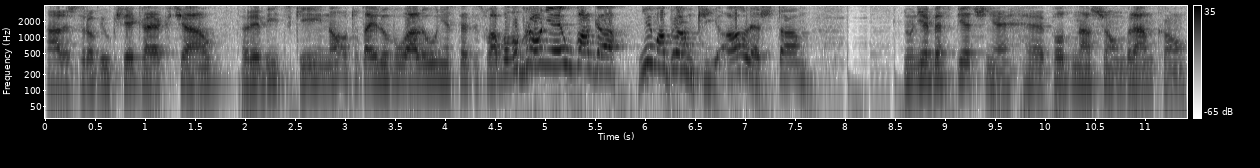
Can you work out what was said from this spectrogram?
Ależ zrobił Kwieka jak chciał. Rybicki, no tutaj Luwualu niestety słabo w obronie, uwaga! Nie ma bramki, ależ tam... No niebezpiecznie e, pod naszą bramką.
